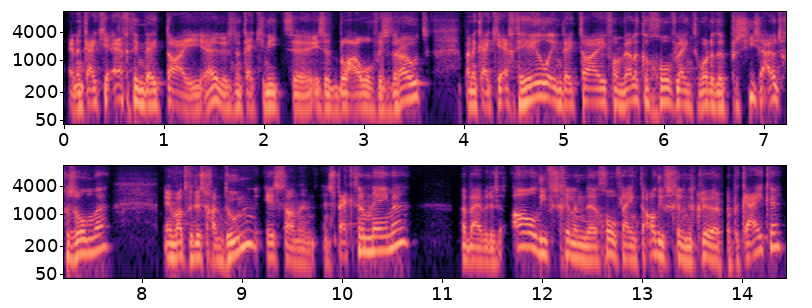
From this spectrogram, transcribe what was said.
En dan kijk je echt in detail. Hè? Dus dan kijk je niet, eh, is het blauw of is het rood? Maar dan kijk je echt heel in detail van welke golflengte worden er precies uitgezonden. En wat we dus gaan doen, is dan een, een spectrum nemen. Waarbij we dus al die verschillende golflengten, al die verschillende kleuren bekijken.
